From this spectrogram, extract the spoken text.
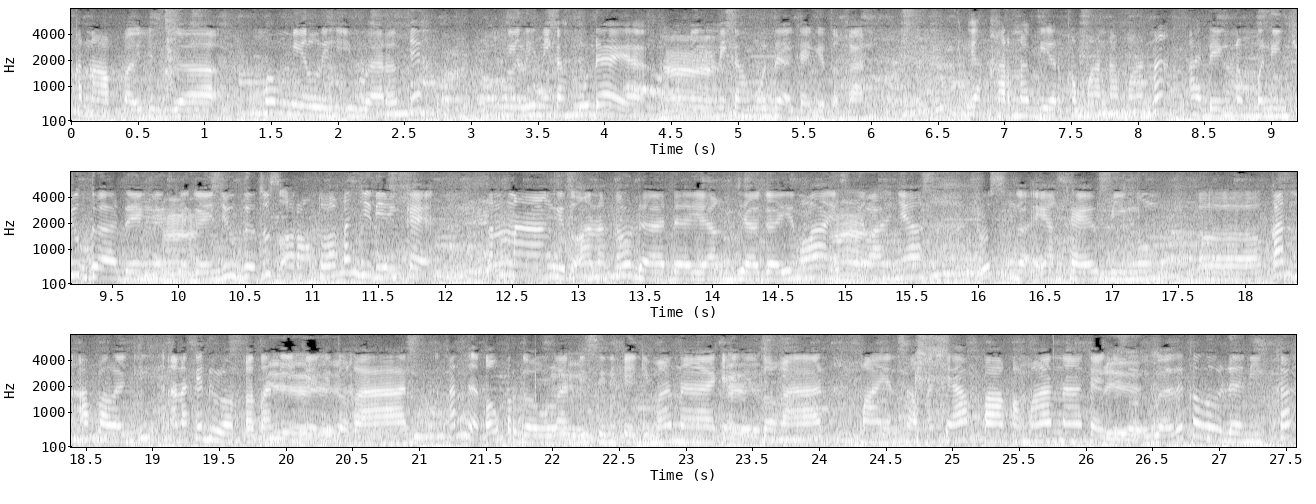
kenapa juga memilih muda ya memilih Ah. nikah muda kayak gitu kan ya karena biar ke mana-mana ada yang nemenin juga ada yang ngejagain juga terus orang tua kan jadi yang kayak tenang gitu anaknya udah ada yang jagain lah Ah. istilahnya terus nggak yang kayak bingung Eh, kan apalagi anaknya di luar kota nih Iya, kayak iya. gitu kan kan nggak tahu pergaulan Iya. di sini kayak gimana kayak Iya. gitu kan main sama siapa ke mana kayak Iya. gitu ibaratnya kalau udah nikah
